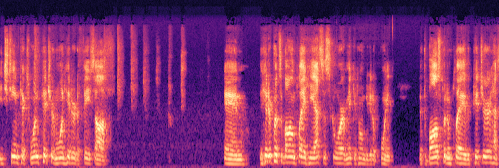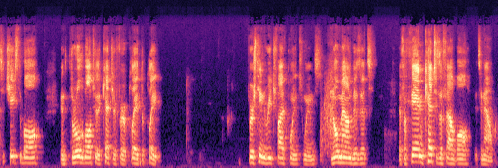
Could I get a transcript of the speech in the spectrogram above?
Each team picks one pitcher and one hitter to face off. And the hitter puts the ball in play. He has to score and make it home to get a point. If the ball is put in play, the pitcher has to chase the ball and throw the ball to the catcher for a play at the plate. First team to reach five points wins. No mound visits. If a fan catches a foul ball, it's an out.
